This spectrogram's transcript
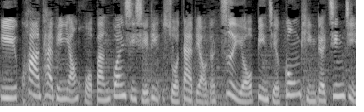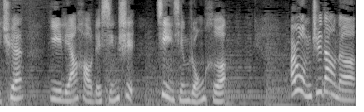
与跨太平洋伙伴关系协定所代表的自由并且公平的经济圈，以良好的形式进行融合。而我们知道呢，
